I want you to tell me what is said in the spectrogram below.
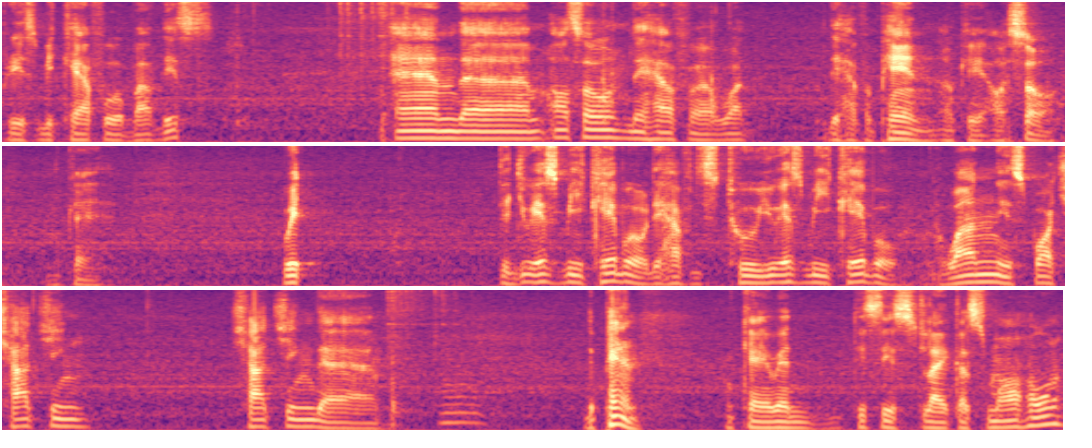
please be careful about this. And um, also they have uh, what they have a pen okay also okay. With the USB cable they have two USB cable. One is for charging charging the the pen okay when this is like a small hole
